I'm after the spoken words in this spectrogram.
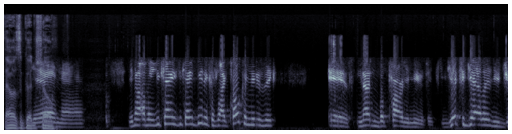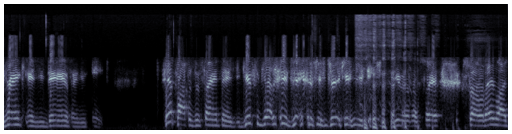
That was a good yeah, show. man. You know, I mean, you can't you can't beat it because like polka music is nothing but party music. You get together, you drink, and you dance and you eat. Hip hop is the same thing. You get together, you dance, you drink, and you eat. You know what I'm saying? So they like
